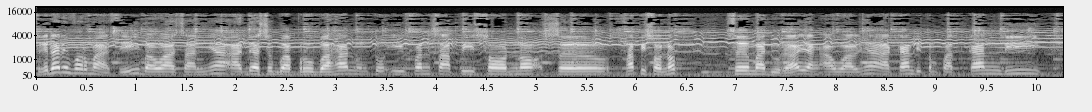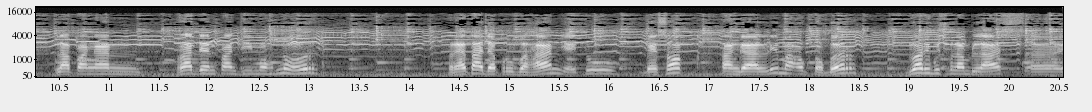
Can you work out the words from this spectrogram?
Sekedar informasi bahwasannya ada sebuah perubahan untuk event sapi sonok se, sapi sonok semadura yang awalnya akan ditempatkan di lapangan Raden Panji Mohnur ternyata ada perubahan yaitu besok tanggal 5 Oktober 2019 eh,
